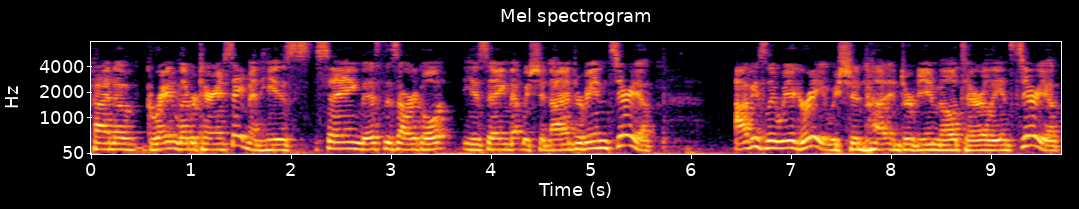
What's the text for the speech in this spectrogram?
kind of great libertarian statement. He is saying this, this article, he is saying that we should not intervene in Syria. Obviously, we agree we should not intervene militarily in Syria.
